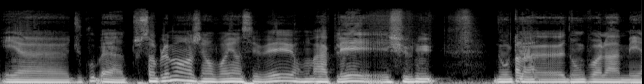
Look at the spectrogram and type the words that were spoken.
Et euh, du coup, ben, tout simplement, hein, j'ai envoyé un CV, on m'a appelé et je suis venu. Donc Voilà. donc voilà, mais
